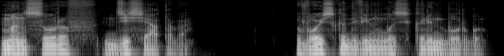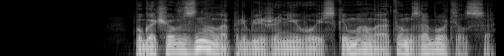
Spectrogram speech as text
Мансуров — 10 -го. Войско двинулось к Оренбургу. Пугачев знал о приближении войск и мало о том заботился.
